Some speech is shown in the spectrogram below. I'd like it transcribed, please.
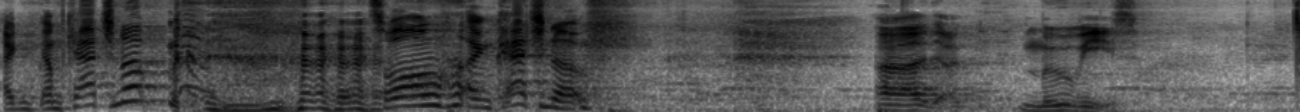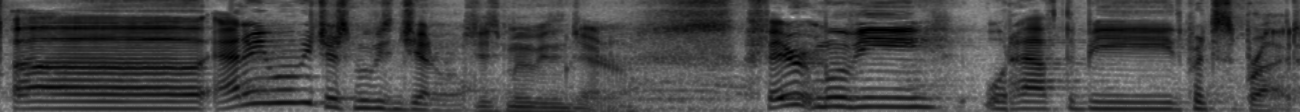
I, I'm catching up. so I'm, I'm catching up. uh, movies, Uh, anime movies, just movies in general. just movies in general. Favorite movie would have to be The Princess Bride.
